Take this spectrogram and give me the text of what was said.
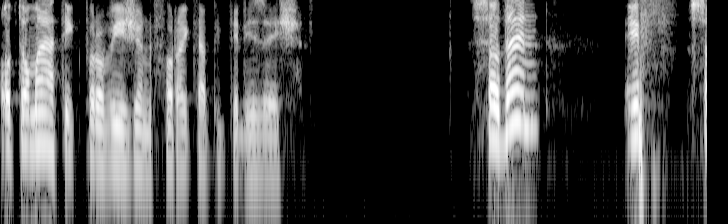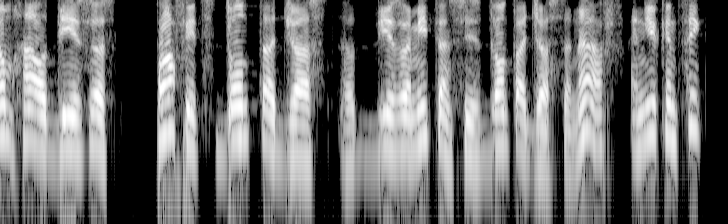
automatic provision for recapitalization. So then, if somehow these uh, profits don't adjust, these remittances don't adjust enough, and you can think,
